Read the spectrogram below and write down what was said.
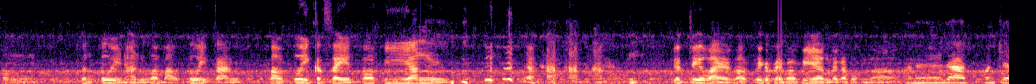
ของเพื่อนตุ้ยนะฮะหรือว่าเบาตุ้ยการเบาตุ้ยเกษตรพอเพียง เกิดชื่อใหม่เบาตุ้ยเกษตรพอเพียงนะครับผมเนาะอันนี้ญาติคนแก่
